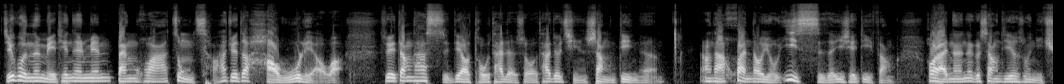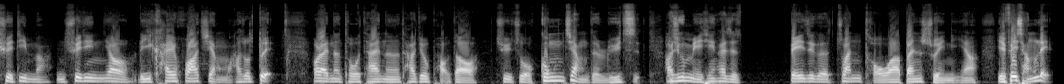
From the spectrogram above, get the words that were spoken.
结果呢，每天在那边搬花种草，他觉得好无聊啊。所以当他死掉投胎的时候，他就请上帝呢，让他换到有意思的一些地方。后来呢，那个上帝就说：“你确定吗？你确定要离开花匠吗？”他说：“对。”后来呢，投胎呢，他就跑到去做工匠的驴子，他就每天开始。背这个砖头啊，搬水泥啊，也非常累。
